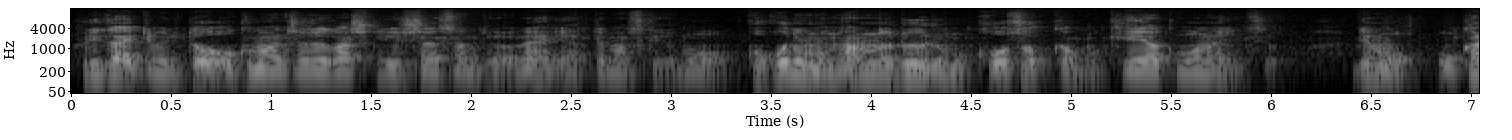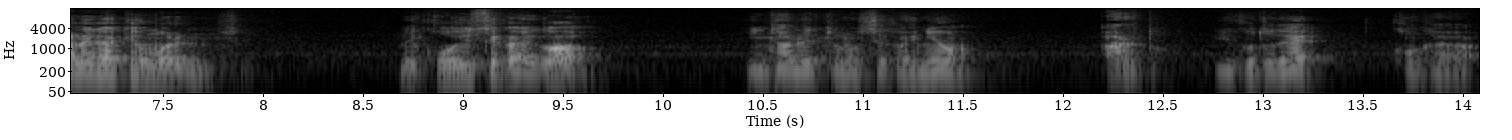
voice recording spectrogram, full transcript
振り返ってみると億万長者合宿吉田さんとはねやってますけどもここにも何のルールも拘束感も契約もないんですよ。でもお金だけ生まれるんですよ。でこういう世界がインターネットの世界にはあるということで今回は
